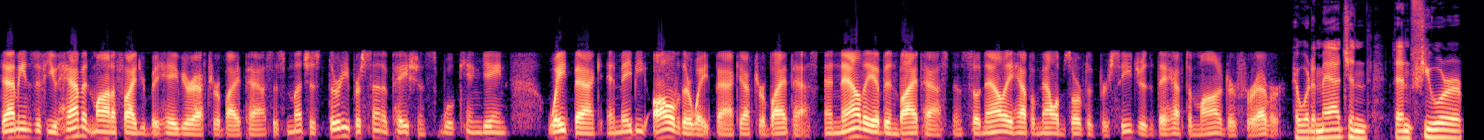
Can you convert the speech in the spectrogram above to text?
That means if you haven't modified your behavior after a bypass, as much as 30% of patients will can gain weight back and maybe all of their weight back after a bypass. And now they have been bypassed, and so now they have a malabsorptive procedure that they have to monitor forever. I would imagine then fewer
